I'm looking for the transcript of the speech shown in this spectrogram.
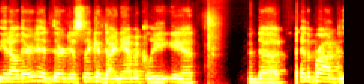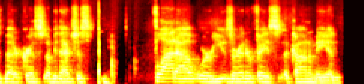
You know, they're they're just thinking dynamically, and and uh, and the product is better, Chris. I mean, that's just flat out we're user interface economy and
